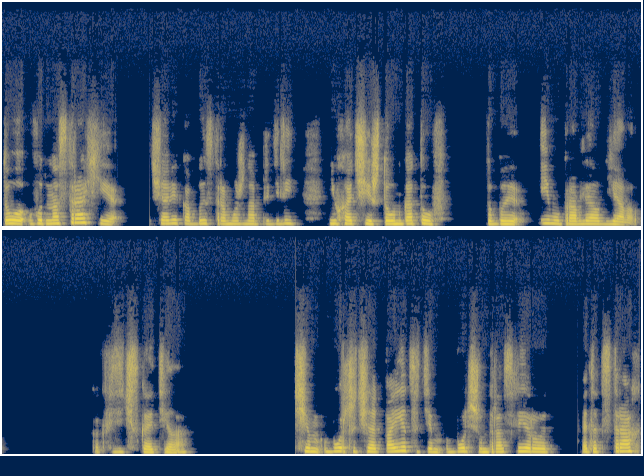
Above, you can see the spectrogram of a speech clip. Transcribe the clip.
то вот на страхе человека быстро можно определить нюхачи, что он готов, чтобы им управлял дьявол, как физическое тело. Чем больше человек боится, тем больше он транслирует этот страх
